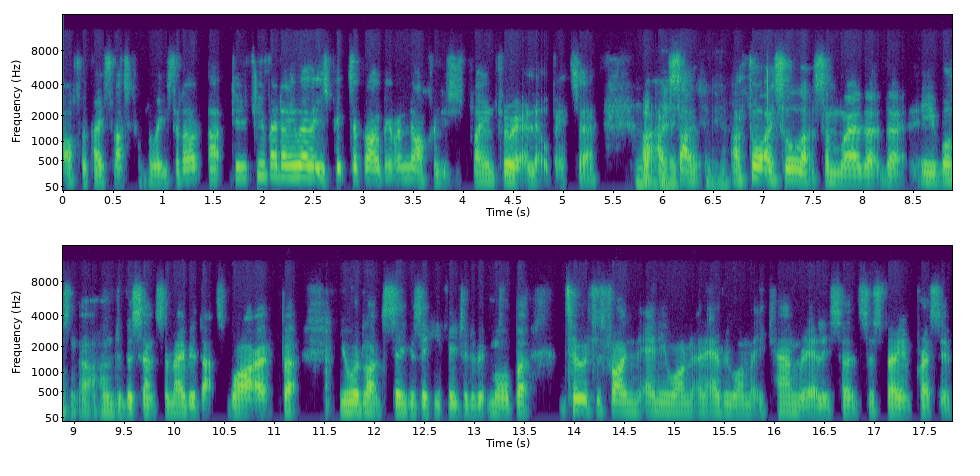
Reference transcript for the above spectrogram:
off the pace the last couple of weeks. Did, I, uh, did you read anywhere that he's picked up like a bit of a knock and he's just playing through it a little bit? Uh, I, I, I, I, thought I saw that somewhere that, that he wasn't at 100%, so maybe that's why. But you would like to see Gesicki featured a bit more. But Tua just finding anyone and everyone that he can, really. So it's just very impressive.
